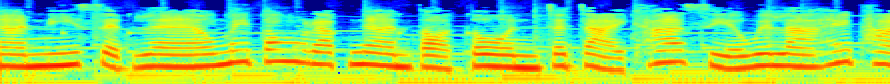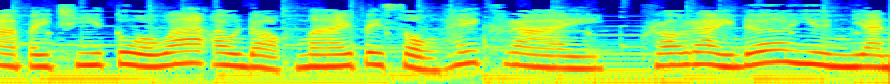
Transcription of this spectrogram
งานนี้เสร็จแล้วไม่ต้องรับงานต่อตนจะจ่ายค่าเสียเวลาให้พาไปชี้ตัวว่าเอาดอกไม้ไปส่งให้ใคร เพราะไรเดอร์ยืนยัน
